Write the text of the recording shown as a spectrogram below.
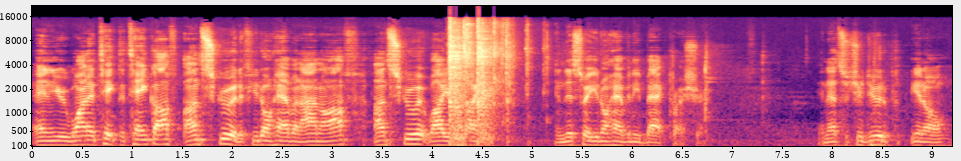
and you want to take the tank off, unscrew it if you don't have it on-off. Unscrew it while you're firing. And this way you don't have any back pressure. And that's what you do to, you know,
